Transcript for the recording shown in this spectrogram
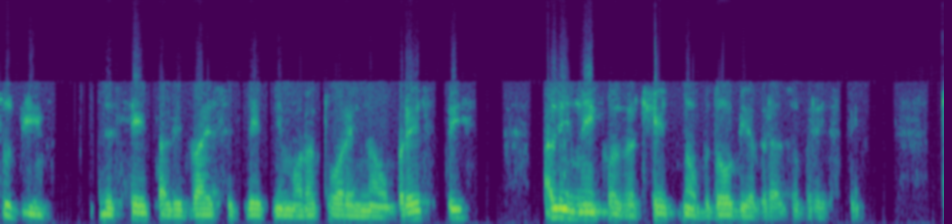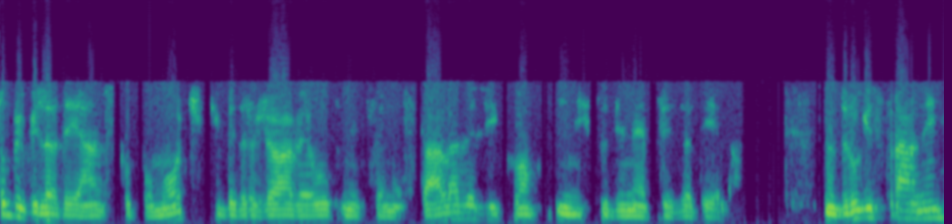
tudi 10 ali 20 letni moratorij na obresti ali neko začetno obdobje brez obresti. To bi bila dejansko pomoč, ki bi države upnice ne stala veliko in jih tudi ne prizadela. Na drugi strani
